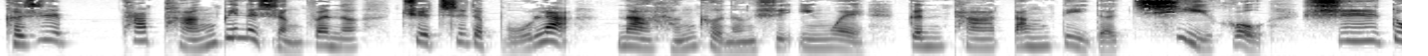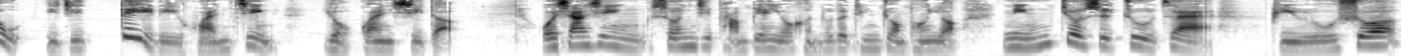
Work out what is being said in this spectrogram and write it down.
可是它旁边的省份呢却吃的不辣。那很可能是因为跟他当地的气候、湿度以及地理环境有关系的。我相信收音机旁边有很多的听众朋友，您就是住在比如说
